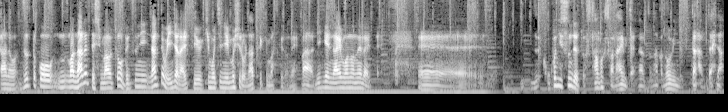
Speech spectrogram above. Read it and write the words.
あの、ずっとこう、まあ、慣れてしまうと別になくてもいいんじゃないっていう気持ちにむしろなってきますけどね。まあ、人間ないもの狙いで、えー、ここに住んでるとスターバックスがないみたいになると、なんか飲みに行ったらみたいな、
